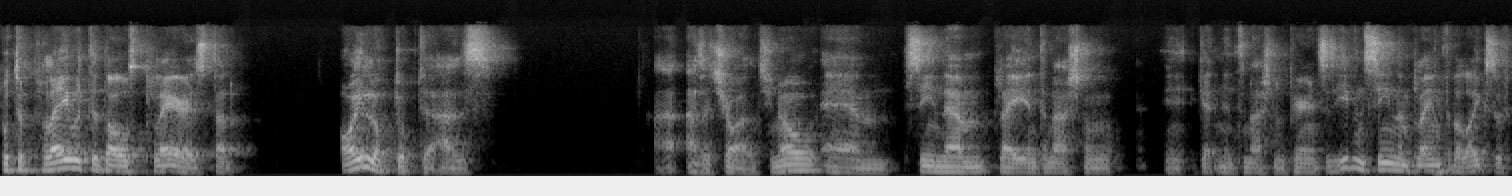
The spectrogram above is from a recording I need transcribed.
But to play with the, those players that I looked up to as as a child, you know, um, seeing them play international, getting international appearances, even seeing them playing for the likes of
